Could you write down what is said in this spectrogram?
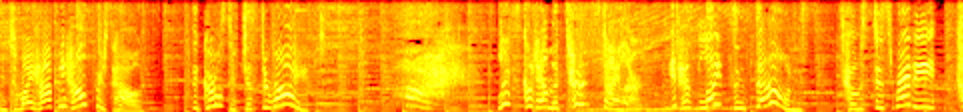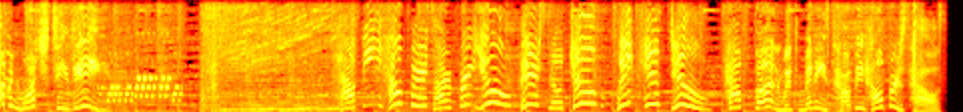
Welcome to my Happy Helper's house. The girls have just arrived. Let's go down the turnstiler. It has lights and sounds. Toast is ready. Come and watch TV. Happy helpers are for you! There's no job we can't do! Have fun with Minnie's Happy Helper's house.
